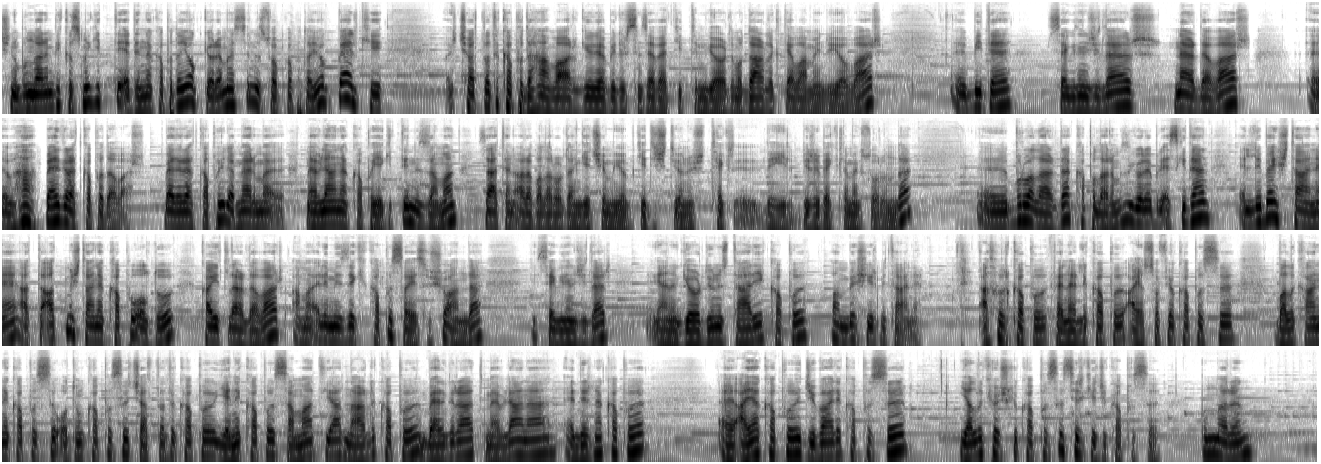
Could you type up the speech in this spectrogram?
Şimdi bunların bir kısmı gitti. Edirne Kapı'da yok göremezsiniz. Topkapı'da yok. Belki Çatlatı Kapı'da ha var görebilirsiniz. Evet gittim gördüm. O darlık devam ediyor var. E, bir de sevgili dinleyiciler nerede var? E, ha Belgrad Kapı'da var. Belgrad Kapı ile Merme, Mevlana Kapı'ya gittiğiniz zaman zaten arabalar oradan geçemiyor. Gidiş dönüş tek e, değil biri beklemek zorunda. E, buralarda kapılarımızı görebilir. Eskiden 55 tane hatta 60 tane kapı olduğu kayıtlarda var ama elimizdeki kapı sayısı şu anda sevgili yani gördüğünüz tarihi kapı 15-20 tane. Ahır Kapı, Fenerli Kapı, Ayasofya Kapısı, Balıkhane Kapısı, Odun Kapısı, Çatladı Kapı, Yeni Kapı, Samatya, Narlı Kapı, Belgrad, Mevlana, Edirne Kapı, e, Aya Kapı, Cibali Kapısı, Yalı Köşkü Kapısı, Sirkeci Kapısı. Bunların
